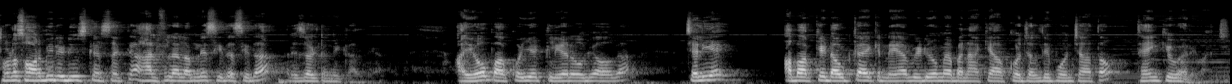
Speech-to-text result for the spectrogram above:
थोड़ा सा और भी रिड्यूस कर सकते हैं। हाल फ़िलहाल हमने सीधा सीधा रिज़ल्ट निकाल दिया। आई होप आपको ये क्लियर हो गया होगा। चलिए, अब आपके डाउट का एक नया वीडियो मैं बना के आपको जल्दी पहुंचाता हूँ। थैंक यू वेरी मच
